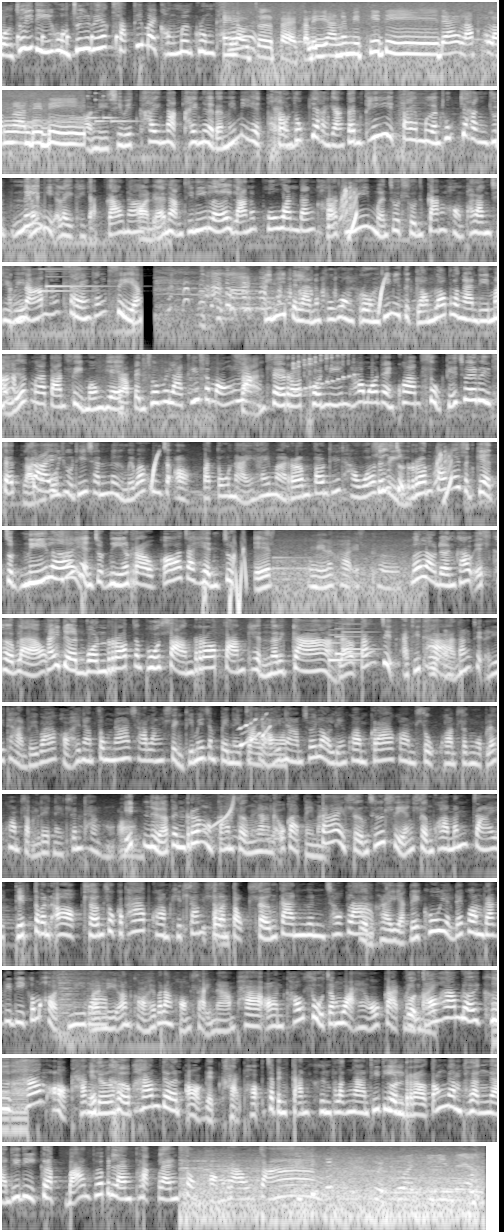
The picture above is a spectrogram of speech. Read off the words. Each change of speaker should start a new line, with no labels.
ห่วงจุ้ยดีห่วงจุ้ยเรียกทรัพย์ที่ใหม่ของเมืองกรุงเท
ให้
พ
เราเจอแต่กัลยาณมิตรที่ดี ได้รับพลังงานดี
ตอนนี้ชีวิตใครหนักใครเหนื่อยแบบไม่มีเหตุผลทำทุกอย่างอย่างเต็มที่แต่เหมือนทุกอย่างหยุดนิ่งไม่มีอะไรขยับก้าวหน้าแนะนำที่นี่เลยร้านน้ำพุวันแบงคอกที่นี่เหมือนจุดศูนย์กลางของพลังชีวิตน้ำทั้งแสงทั้งเสียง ที่นี่เป็นร้านน้ำพุวงกลมที่มีตึกล้อมรอบพลังงานดีมาก เลือกมาตอน4ี่โมงเย็นเพราะเป็นช่วงเวลาที่สมองหลั่งเซโรโทนินฮอร์โมนแห่งความสุขที่ช่วยรีเซ็ตใจร้านน้ำพุอยู่ที่ชั้นหนึ่งไม่ว่าคุณจะออกประตูไหนให้มาเริ่มต้นที่ทาวเวอร์ซึ่งจุดเริ่มต้นให้สังเกตจุดนี้เลยเมื่อเห็นจุดนี้เราก็จะเห็นจุด S
ๆ ตรงนี้นะคะ S curve
เมื่อเราเดินเข้า S curve แล้ว ให้เดินวนรอบน้ำพุสามรอบตามเข็มนาฬิกา แล้วตั้งจิตอธิษฐานตั้งจิตอธิษฐานไว้ว่าขอให้น้ำตรงหน้าชาลังสิ่งที่ไม่จำเป็นในใจขอให้น้ำช่วยหล่อเลี้ยงความกล้าความสุขความสงบและความสำเร็จในเส้นทางของออมทิศเหนือเป็นเรื่องของการเสริมงานและโอกาสใหม่ๆใต้เสริมชื่อเสียงเสริมความมั่นใจ ทิศตะวันออกเสริมสุขภาพความคิดสร้างสรรค์ตะวันตกเสริมการเงินโชคลาภส่วนใครอยากได้คู่อยากได้ความรักดีๆก็มาขอที่นี่ได้วันนี้ออนขอให้พลังของสายน้ำพาออนเข้าสู่จังหวะแห่งโอกาสใหม่ๆส่วนข้อห้ามเลยคือห้ามออกทางเดิม S curve ห้ามเดินออกเด็ดขาดเพราะจะเป็นการคืนพลังงานที่ดีส่วนเราต้องนำพลังงานที่ดีกลับบ้านเพื่อเป็นแรงผลักแรงส่งของเราจ้า
เหมือนทัวร์จีนเลยอะ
